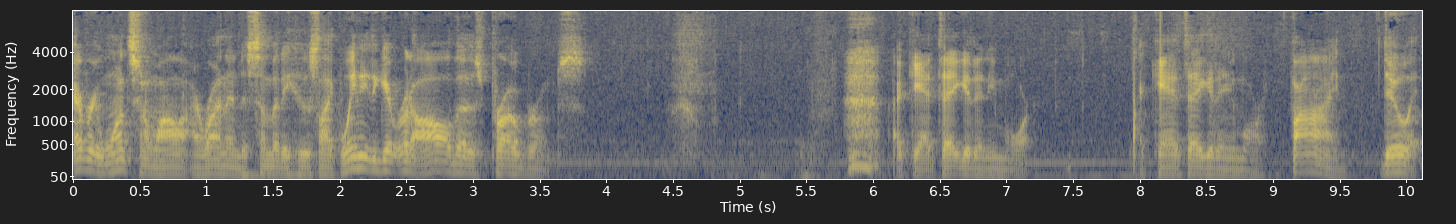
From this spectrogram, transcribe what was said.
every once in a while I run into somebody who's like, we need to get rid of all those programs. I can't take it anymore. I can't take it anymore. Fine, do it.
